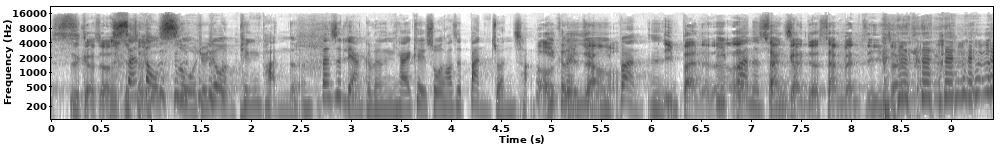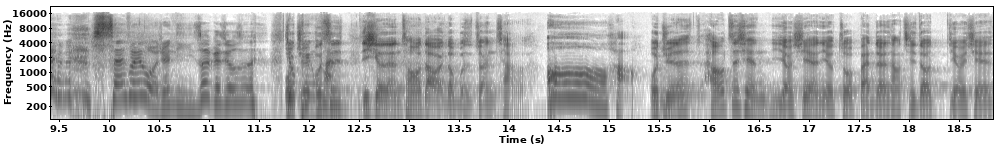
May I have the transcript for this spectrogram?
四个就三到四，我觉得就很拼盘的。但是两个人你还可以说他是半专场，一个人演一半，一半的，一半的三个人就三分之一专场。三分，我觉得你这个就是，我觉得不是一个人从头到尾都不是专场啊。哦，好，我觉得好像之前有些人有做半专场，其实都有一些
